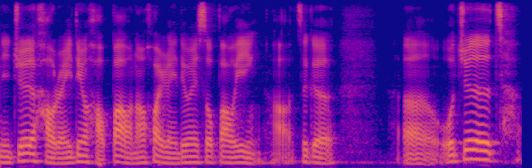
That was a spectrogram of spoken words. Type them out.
你觉得好人一定有好报，然后坏人一定会受报应，好，这个，呃，我觉得长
